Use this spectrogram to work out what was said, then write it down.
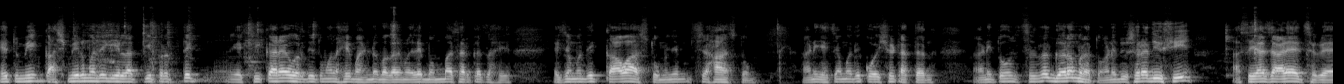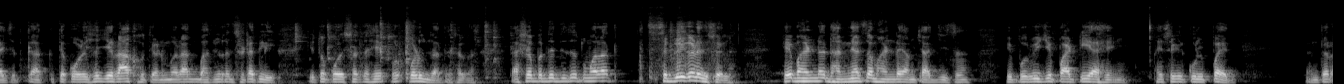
हे तुम्ही काश्मीरमध्ये गेलात की प्रत्येक शिकाऱ्यावरती तुम्हाला हे भांडं बघायला मिळेल. हे बंबासारखंच आहे. याच्यामध्ये कावा असतो म्हणजे शहा असतो. आणि ह्याच्यामध्ये कोळसे टाकतात. आणि तो सगळं गरम राहतो. आणि दुसऱ्या दिवशी असं या जाळ्या आहेत सगळ्या याच्यात का त्या कोळशाची राख होते आणि मग राख बाजूला झटकली की तो कोळशाचं हे पडून जातं सगळं. तर अशा पद्धतीचं तुम्हाला सगळीकडे दिसेल. हे भांडं धान्याचं भांडं आहे आमच्या आजीचं. ही पूर्वीची पाटी आहे. हे सगळी कुलपं आहेत. नंतर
